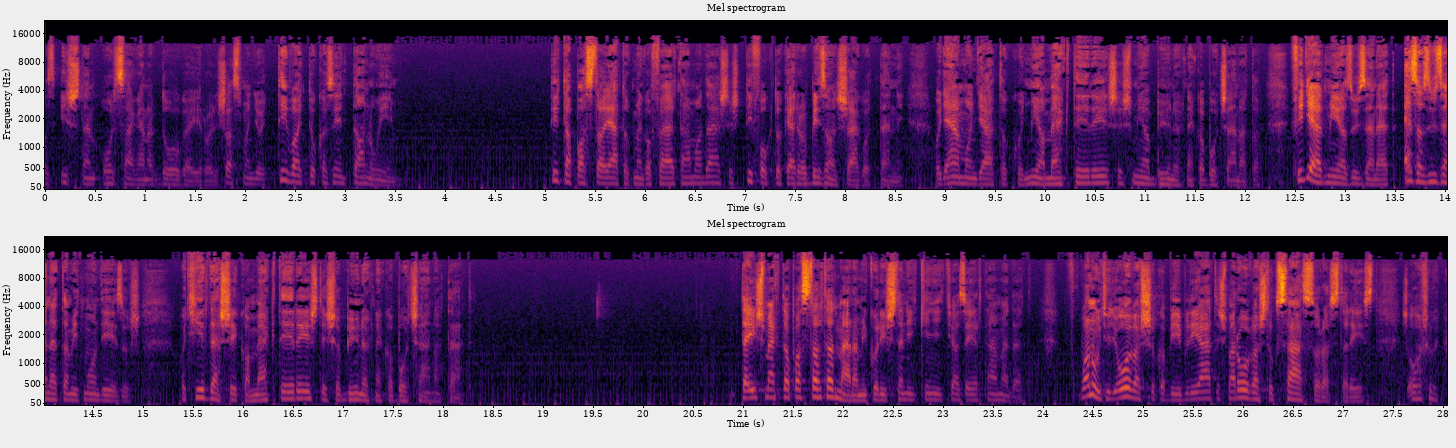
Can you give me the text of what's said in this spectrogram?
az Isten országának dolgairól, és azt mondja, hogy ti vagytok az én tanúim. Ti tapasztaljátok meg a feltámadást, és ti fogtok erről bizonságot tenni, hogy elmondjátok, hogy mi a megtérés, és mi a bűnöknek a bocsánata. Figyeld, mi az üzenet. Ez az üzenet, amit mond Jézus, hogy hirdessék a megtérést és a bűnöknek a bocsánatát. Te is megtapasztaltad már, amikor Isten így kinyitja az értelmedet? Van úgy, hogy olvassuk a Bibliát, és már olvastuk százszor azt a részt. És olvassuk, hogy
